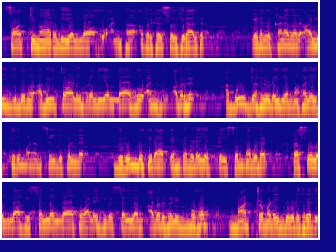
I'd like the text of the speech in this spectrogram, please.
ஃபாத்திமா ரதியல்லாஹு அன்ஹா அவர்கள் சொல்கிறார்கள் எனது கணவர் அலி இபுனு அபி தாலிப் ரலியல்லாஹு அன்ஹு அவர்கள் அபு ஜஹலுடைய மகளை திருமணம் செய்து கொள்ள விரும்புகிறார் என்ற விடயத்தை சொன்னவுடன் ரசூலுல்லாஹி சல்லல்லாஹு அலைஹி செல்லம் அவர்களின் முகம் மாற்றமடைந்து விடுகிறது.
